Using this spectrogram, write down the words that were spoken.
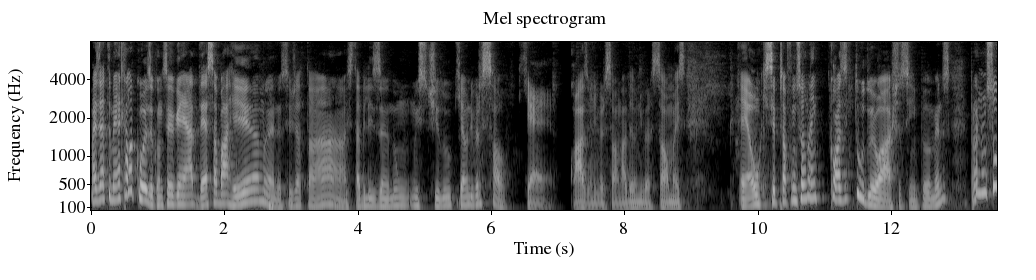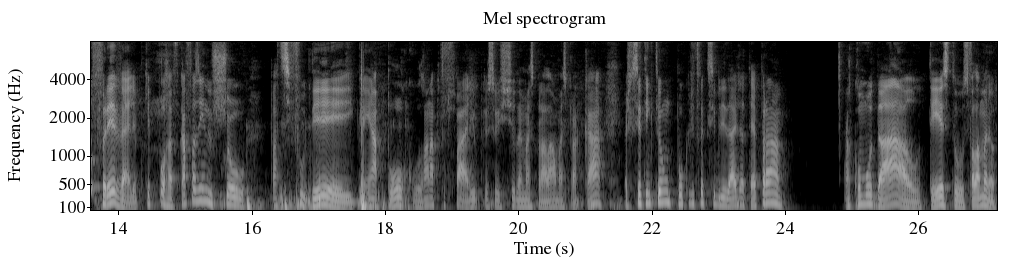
Mas é também aquela coisa, quando você ganhar dessa barreira, mano, você já tá estabilizando um, um estilo que é universal. Que é quase universal, nada é universal, mas é o que você precisa funcionar em quase tudo, eu acho, assim. Pelo menos pra não sofrer, velho. Porque, porra, ficar fazendo show pra se fuder e ganhar pouco lá na puta pariu, porque o seu estilo é mais pra lá ou mais pra cá, acho que você tem que ter um pouco de flexibilidade até pra acomodar o texto. Você falar, mano,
